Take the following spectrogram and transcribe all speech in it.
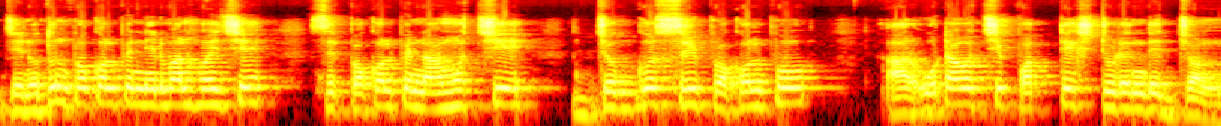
যে নতুন প্রকল্পের নির্মাণ হয়েছে, সে প্রকল্পের নাম হচ্ছে যজ্ঞশ্রী প্রকল্প আর ওটা হচ্ছে প্রত্যেক স্টুডেন্টদের জন্য।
